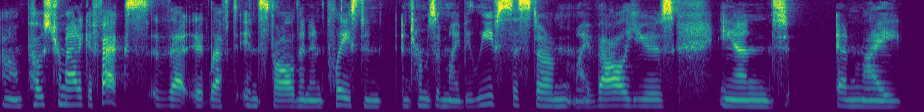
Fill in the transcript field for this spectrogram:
um, post traumatic effects that it left installed and in place in, in terms of my belief system, my values, and and my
